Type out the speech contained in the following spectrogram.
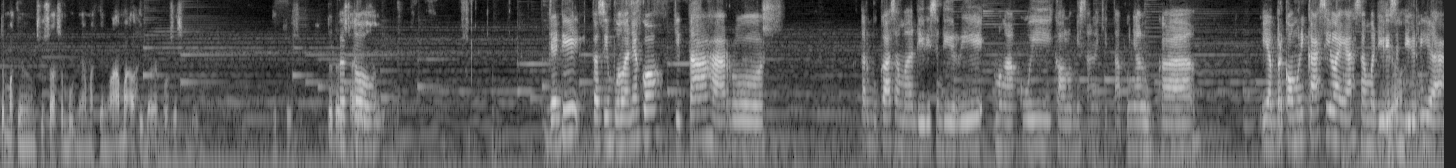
Itu makin susah sembuhnya makin lama lah ibarat proses sembuh. Gitu sih. Itu dari saya Betul. Jadi kesimpulannya kok kita harus terbuka sama diri sendiri, mengakui kalau misalnya kita punya luka. Ya berkomunikasi lah ya sama diri Iya. sendiri ya.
